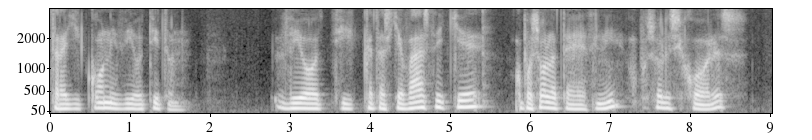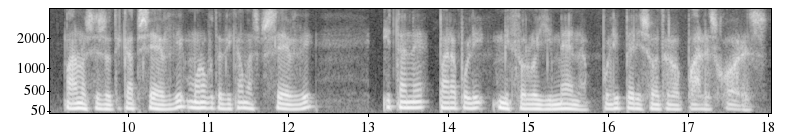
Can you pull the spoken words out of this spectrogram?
τραγικών ιδιωτήτων διότι κατασκευάστηκε όπως όλα τα έθνη, όπως όλες οι χώρες πάνω σε ζωτικά ψεύδη, μόνο που τα δικά μας ψεύδη ήταν πάρα πολύ μυθολογημένα, πολύ περισσότερο από άλλες χώρες.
